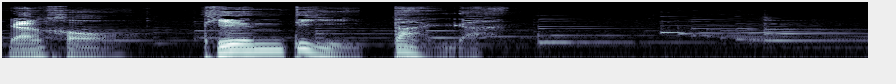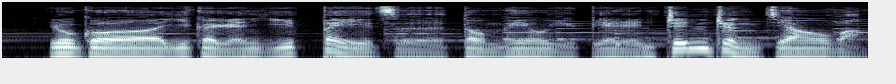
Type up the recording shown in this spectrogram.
然后天地淡然。如果一个人一辈子都没有与别人真正交往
